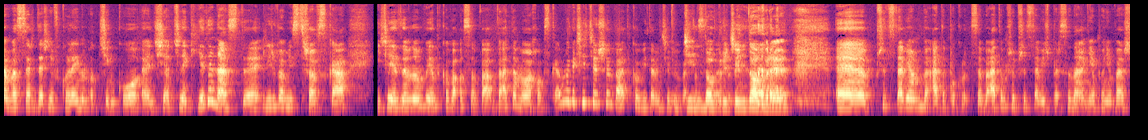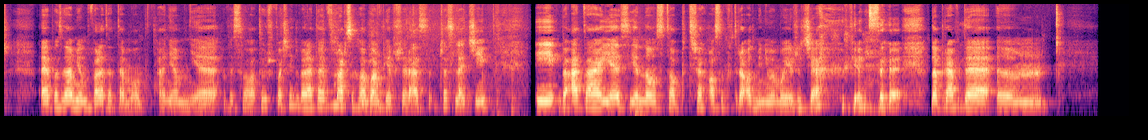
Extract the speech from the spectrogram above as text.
Witam Was serdecznie w kolejnym odcinku. E, Dzisiaj odcinek 11, liczba mistrzowska. I dzisiaj jest ze mną wyjątkowa osoba, Beata Małachowska. Mega się cieszę, Beatko, witam Ciebie bardzo Dzień serdecznie. dobry, dzień dobry. E, przedstawiam Beatę pokrótce. Beatę muszę przedstawić personalnie, ponieważ e, poznałam ją dwa lata temu. Ania mnie wysłała, to już właśnie dwa lata, w marcu chyba byłam pierwszy raz, czas leci. I Beata jest jedną z top trzech osób, które odmieniły moje życie, więc naprawdę em,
